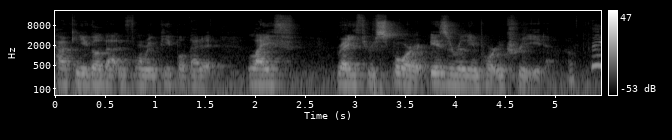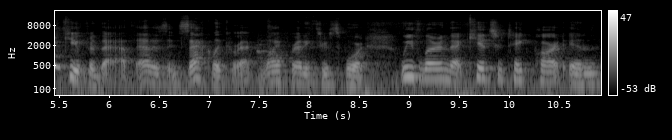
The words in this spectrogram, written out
How can you go about informing people that it, life ready through sport is a really important creed? Oh, thank you for that. That is exactly correct. Life ready through sport. We've learned that kids who take part in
